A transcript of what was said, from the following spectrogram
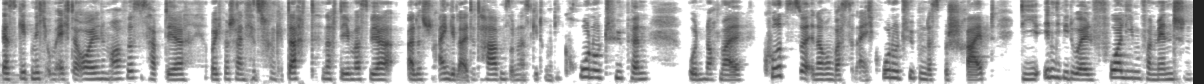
Es geht nicht um echte Eulen im Office, das habt ihr euch wahrscheinlich jetzt schon gedacht, nach dem, was wir alles schon eingeleitet haben, sondern es geht um die Chronotypen. Und nochmal kurz zur Erinnerung, was sind eigentlich Chronotypen? Das beschreibt die individuellen Vorlieben von Menschen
